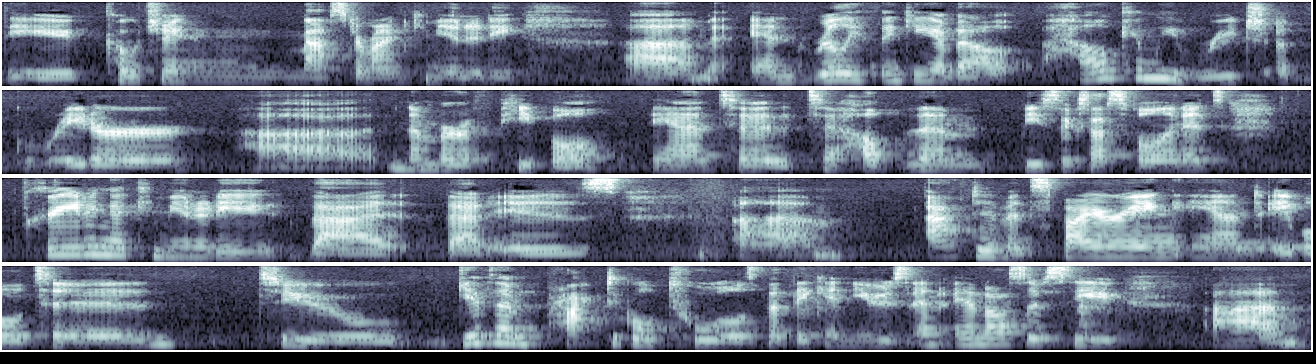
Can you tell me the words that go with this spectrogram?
the coaching mastermind community, um, and really thinking about how can we reach a greater uh, number of people and to to help them be successful. And it's creating a community that that is um, active, inspiring, and able to to give them practical tools that they can use and, and also see um,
